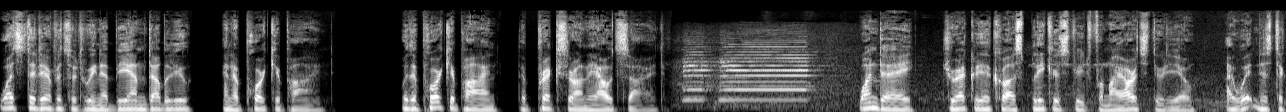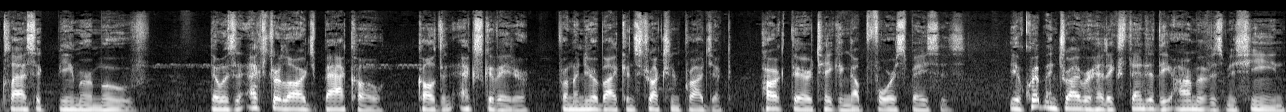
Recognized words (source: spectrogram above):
What's the difference between a BMW and a porcupine? With a porcupine, the pricks are on the outside. One day, Directly across Bleecker Street from my art studio, I witnessed a classic Beamer move. There was an extra large backhoe called an excavator from a nearby construction project, parked there taking up four spaces. The equipment driver had extended the arm of his machine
